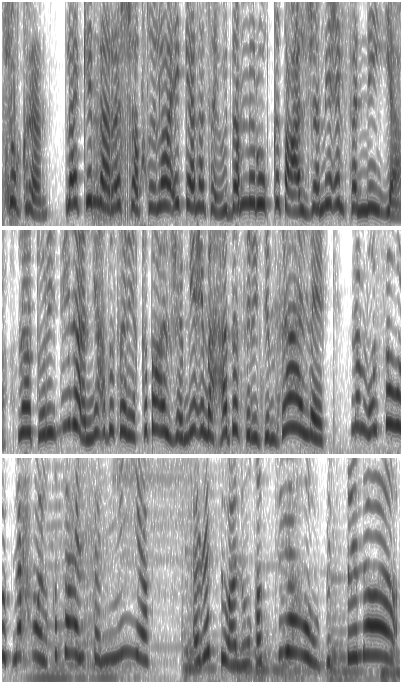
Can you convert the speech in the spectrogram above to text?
شكرا لكن رش الطلاء كان سيدمر قطع الجميع الفنية. لا تريدين أن يحدث لقطع الجميع ما حدث لتمثالك. لم أصوب نحو القطع الفنية. أردت أن أغطيه بالطلاء.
